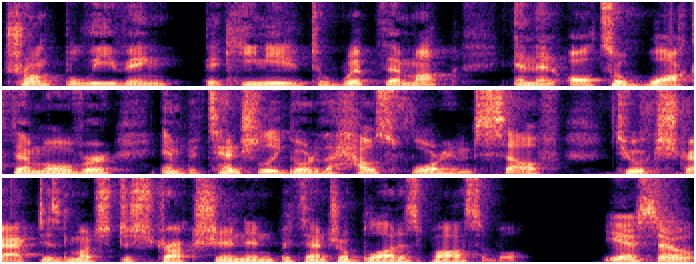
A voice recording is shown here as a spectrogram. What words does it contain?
Trump believing that he needed to whip them up and then also walk them over and potentially go to the House floor himself to extract as much destruction and potential blood as possible. Yeah, so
